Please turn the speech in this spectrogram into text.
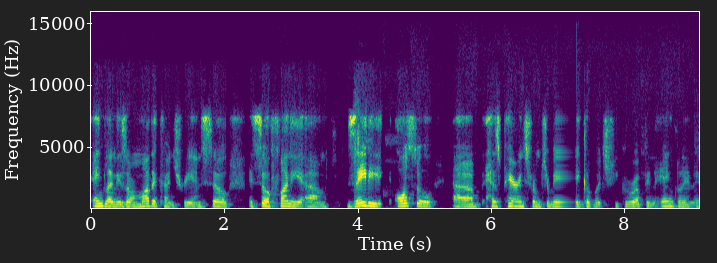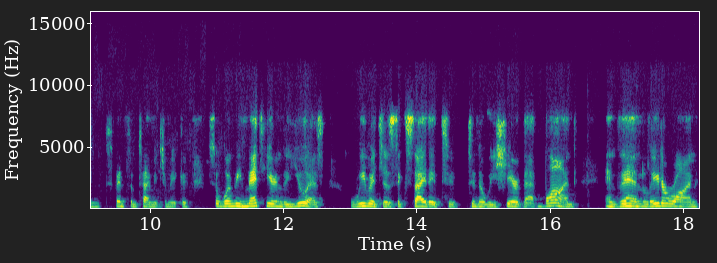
England is our mother country, and so it's so funny. Um, Zadie also uh, has parents from Jamaica, but she grew up in England and spent some time in Jamaica. So when we met here in the U.S., we were just excited to to know we shared that bond. And then later on,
